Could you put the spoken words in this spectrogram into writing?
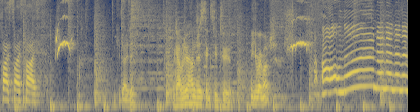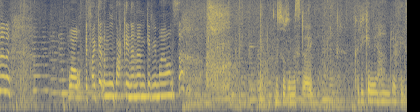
Five, five, five. Thank you, Daisy. Okay, I'm doing 162. Thank you very much. Oh, no, no, no, no, no, no, no. Well, if I get them all back in and then give you my answer? This was a mistake. Could you give me a hand with these?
